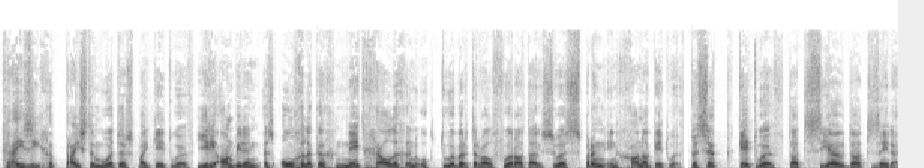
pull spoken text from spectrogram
crazy gepryste motors by Gethoof. Hierdie aanbieding is ongelukkig net geldig in Oktober terwyl voorraad hou. So spring en gaan na Gethoof. Besoek gethoof.co.za.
